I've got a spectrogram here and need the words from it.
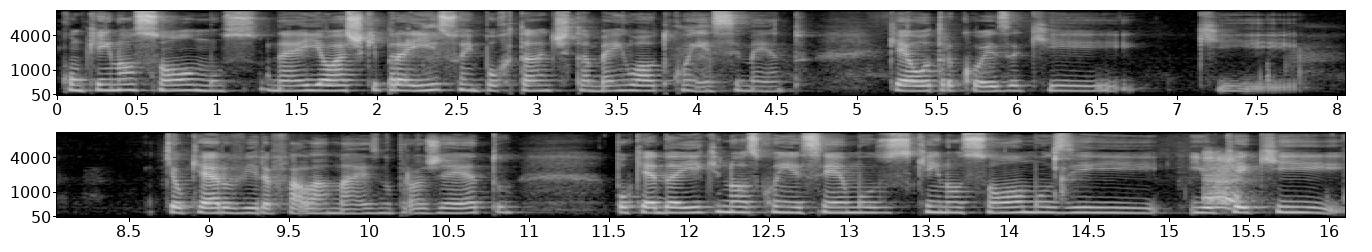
com quem nós somos, né? E eu acho que para isso é importante também o autoconhecimento que é outra coisa que, que, que eu quero vir a falar mais no projeto, porque é daí que nós conhecemos quem nós somos e, e o que que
